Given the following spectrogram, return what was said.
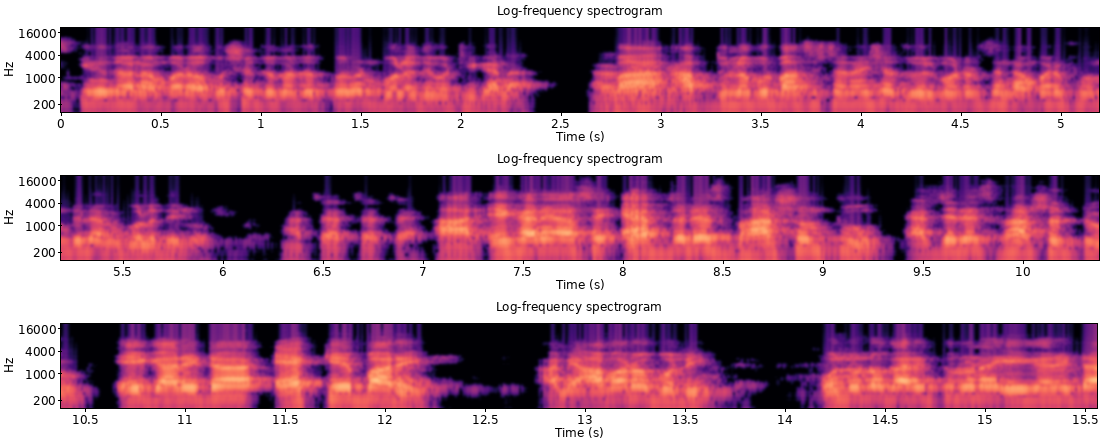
স্ক্রিনে দেওয়া নাম্বারে অবশ্যই যোগাযোগ করবেন বলে দেবো ঠিকানা। বা. আব্দুল্লাপুর বাস স্ট্যান্ড এসে জুয়েল মোটরসের নাম্বারে ফোন দিলে আমি বলে দেবো। আচ্ছা আচ্ছা আচ্ছা। আর এখানে আছে ভার্সন টু অ্যাবজেডেস ভার্সন টু এই গাড়িটা একেবারে আমি আবারও বলি অন্যান্য গাড়ির তুলনায় এই গাড়িটা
